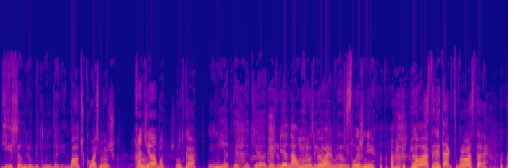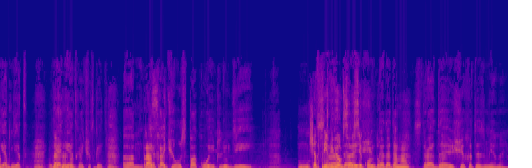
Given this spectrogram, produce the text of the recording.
Если он любит мандарин. Балочку, восьмерочку. Хотя бы. Шутка. Нет, нет, нет, я даже Я думаю, на ум что это не в разбиваем слыжни. Но у вас не так просто. Нет, нет. Я нет хочу сказать. Эм, Я хочу успокоить людей. Сейчас прервемся на секунду. Да-да-да. Страдающих от измены.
